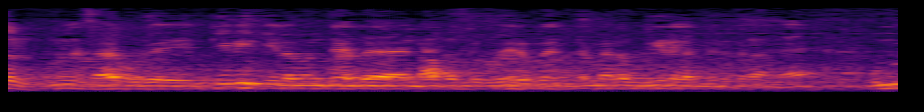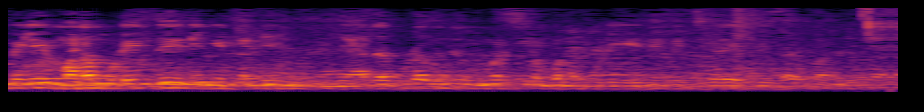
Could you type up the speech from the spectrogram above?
சொல்லுங்க ஒண்ணும் சார் ஒரு டிவிக்கில வந்து அந்த நாற்பத்தொரு பேர் பேர்த்த மேல உயிரிழந்திருக்கிறாங்க. உண்மையிலேயே மனமுடைந்து நீங்க தண்ணீர் அதை கூட வந்து விமர்சனம் பண்ணக்கூடிய எதிர்கட்சிகளை எப்படி சார் பாருங்க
